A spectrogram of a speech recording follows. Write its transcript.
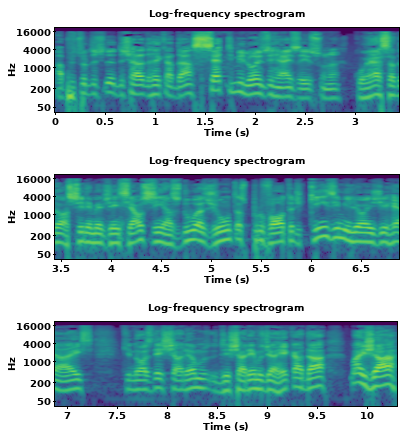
a prefeitura deixará de arrecadar 7 milhões de reais, é isso, né? Com essa do auxílio emergencial, sim, as duas juntas, por volta de 15 milhões de reais que nós deixaremos, deixaremos de arrecadar, mas já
